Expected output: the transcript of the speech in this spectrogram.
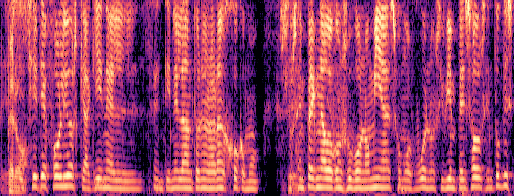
Es... Pero, Siete folios que aquí en el Centinela Antonio Naranjo, como sí. nos ha impregnado con su bonomía, somos buenos y bien pensados. Entonces,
